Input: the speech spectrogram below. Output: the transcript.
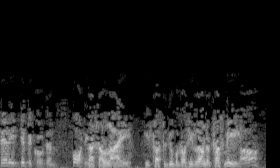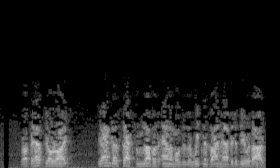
Very difficult and sporting. That's a lie. He trusted you because he'd learned to trust me. Oh? Well, perhaps you're right. The Anglo-Saxon love of animals is a weakness I'm happy to be without.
